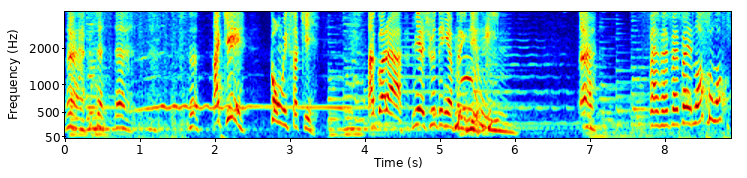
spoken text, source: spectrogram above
Aqui! Com isso aqui. Agora me ajudem a prendê-los. Ah, vai, vai, vai, vai, logo, logo.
